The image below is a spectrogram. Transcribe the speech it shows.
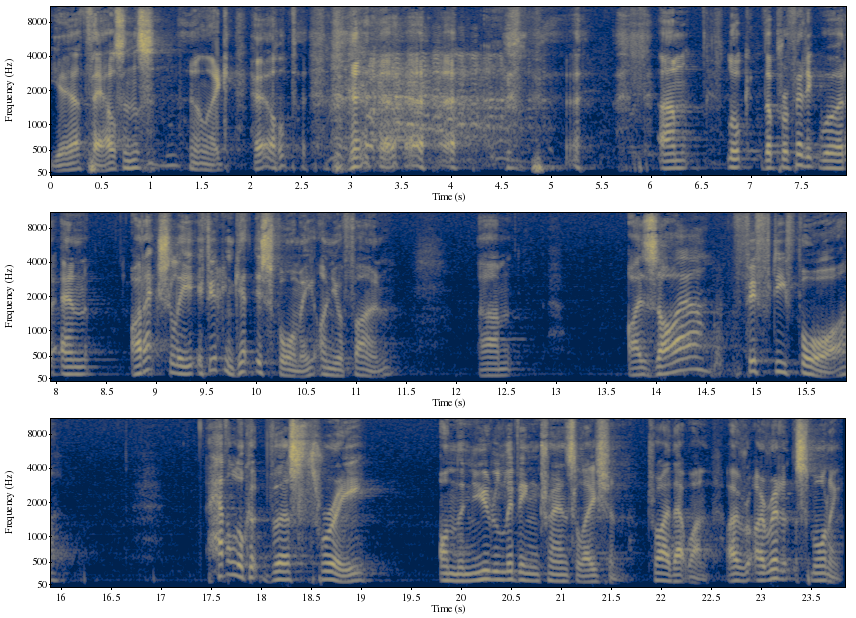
Yeah, 1000s mm-hmm. like, help. um, look, the prophetic word, and I'd actually, if you can get this for me on your phone, um, Isaiah 54 have a look at verse 3 on the New Living Translation. Try that one. I, I read it this morning.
